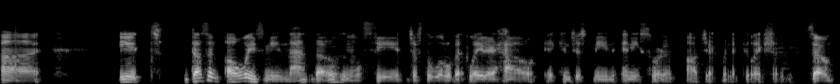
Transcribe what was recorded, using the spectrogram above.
Uh, it doesn't always mean that though, and we'll see just a little bit later how it can just mean any sort of object manipulation. So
